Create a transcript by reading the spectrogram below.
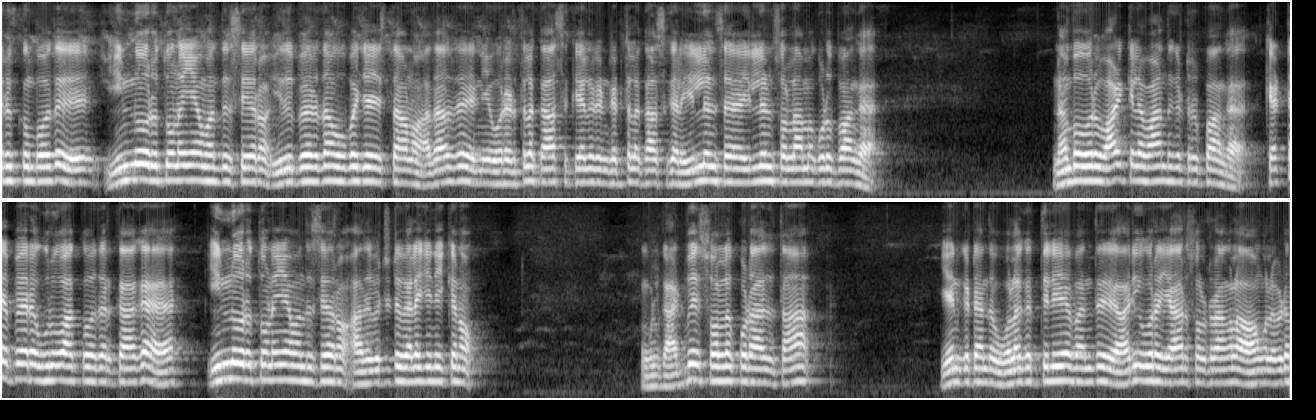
இருக்கும்போது இன்னொரு துணையும் வந்து சேரும். இது பேர் தான் உபஜயஸ்தானம். அதாவது நீ ஒரு இடத்துல காசு கேளு ரெண்டு இடத்துல காசு கேளு. இல்லைன்னு இல்லைன்னு சொல்லாமல் கொடுப்பாங்க. நம்ம ஒரு வாழ்க்கையில் வாழ்ந்துக்கிட்டு இருப்பாங்க. கெட்ட பேரை உருவாக்குவதற்காக இன்னொரு துணையும் வந்து சேரும். அதை விட்டுட்டு விலகி நிற்கணும் உங்களுக்கு அட்வைஸ் சொல்லக்கூடாது தான். என்கிட்ட அந்த உலகத்திலேயே வந்து அறிவுரை யார் சொல்கிறாங்களோ அவங்கள விட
